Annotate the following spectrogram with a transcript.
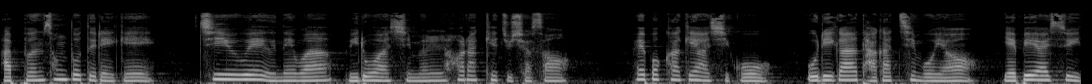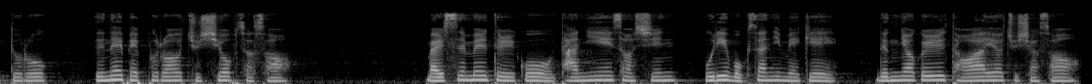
아픈 성도들에게 치유의 은혜와 위로하심을 허락해 주셔서 회복하게 하시고 우리가 다 같이 모여 예배할 수 있도록 은혜 베풀어 주시옵소서. 말씀을 들고 단위에 서신 우리 목사님에게 능력을 더하여 주셔서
